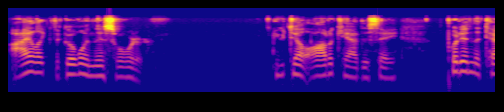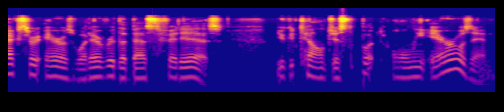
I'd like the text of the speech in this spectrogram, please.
I like to go in this order. You tell AutoCAD to say, put in the text or arrows, whatever the best fit is. You could tell just to put only arrows in.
